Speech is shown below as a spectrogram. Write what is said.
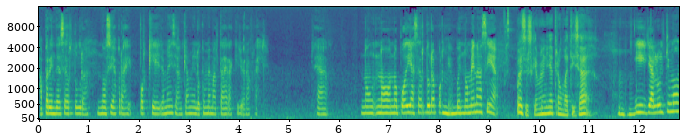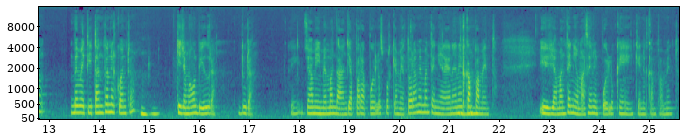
aprende a ser dura, no sea frágil, porque ella me decían que a mí lo que me mataba era que yo era frágil. O sea, no, no, no podía ser dura porque pues no me nacía. Pues es que era una niña traumatizada. Y ya al último me metí tanto en el cuento que yo me volví dura, dura. Ya a mí me mandaban ya para pueblos porque a mí toda me mantenían en el campamento. Y yo ya mantenía más en el pueblo que, que en el campamento.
